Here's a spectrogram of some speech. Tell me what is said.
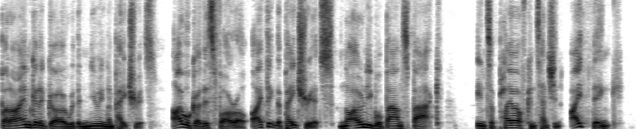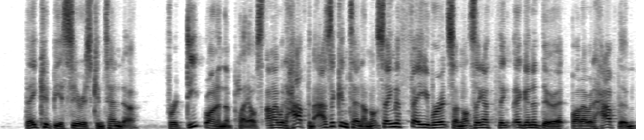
But I am going to go with the New England Patriots. I will go this far. I think the Patriots not only will bounce back into playoff contention, I think they could be a serious contender for a deep run in the playoffs. And I would have them as a contender. I'm not saying the favorites. I'm not saying I think they're going to do it, but I would have them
